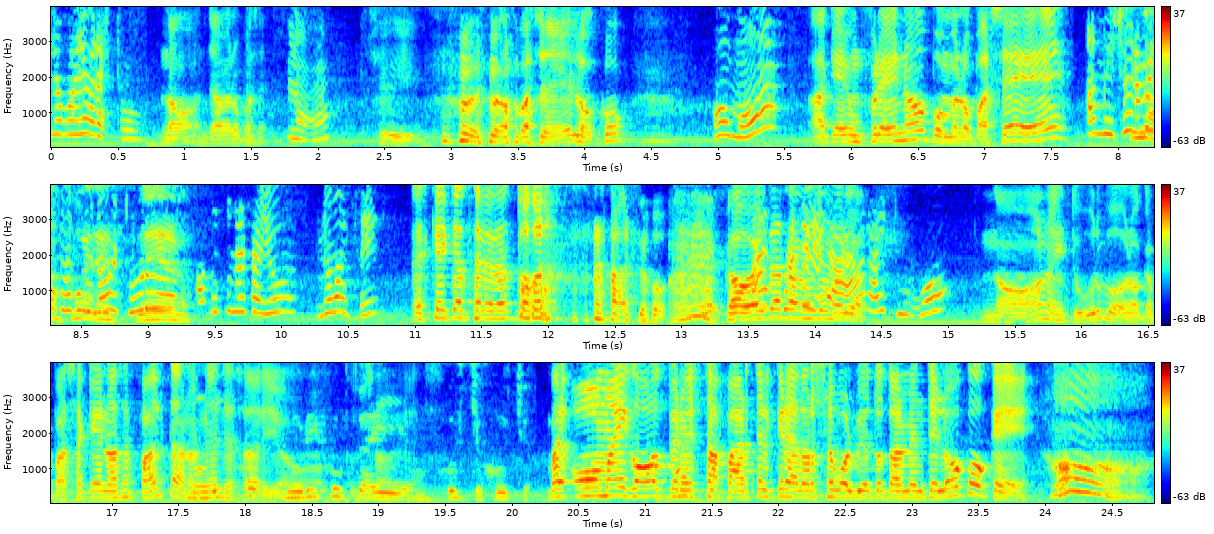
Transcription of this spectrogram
luego ya eres tú. No, ya me lo pasé. No. Sí, me lo pasé, loco. ¿Cómo? Aquí hay un freno, pues me lo pasé, ¿eh? A mí solo No me funcionó puede el ser. A mí se me cayó. No avancé. Es que hay que acelerar todo el rato. Caubeta ¿Hay también se murió. ¿Hay turbo? No, no hay turbo. Lo que pasa es que no hace falta, no Morí es necesario. Morí justo ahí. sabes. Justo, justo. Vale, oh my god, pero esta parte el creador se volvió totalmente loco o qué? ¡Oh!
